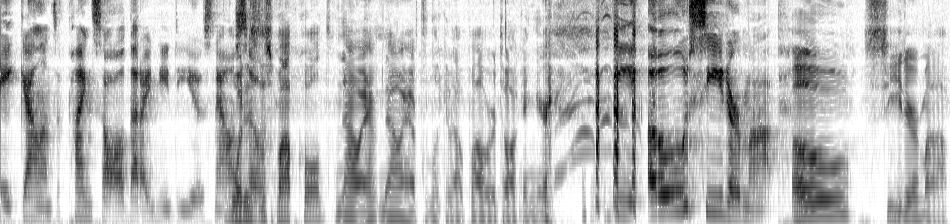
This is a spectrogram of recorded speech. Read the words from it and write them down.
eight gallons of pine sol that i need to use now What is so this mop called? Now I have now I have to look it up while we're talking here. the o cedar mop oh, cedar mop.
